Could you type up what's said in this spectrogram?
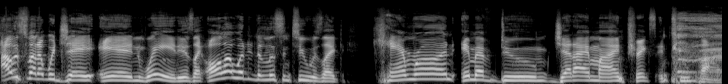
I was fed up with Jay and Wayne. He was like all I wanted to listen to was like Cam'ron, MF Doom, Jedi Mind Tricks, and Tupac.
